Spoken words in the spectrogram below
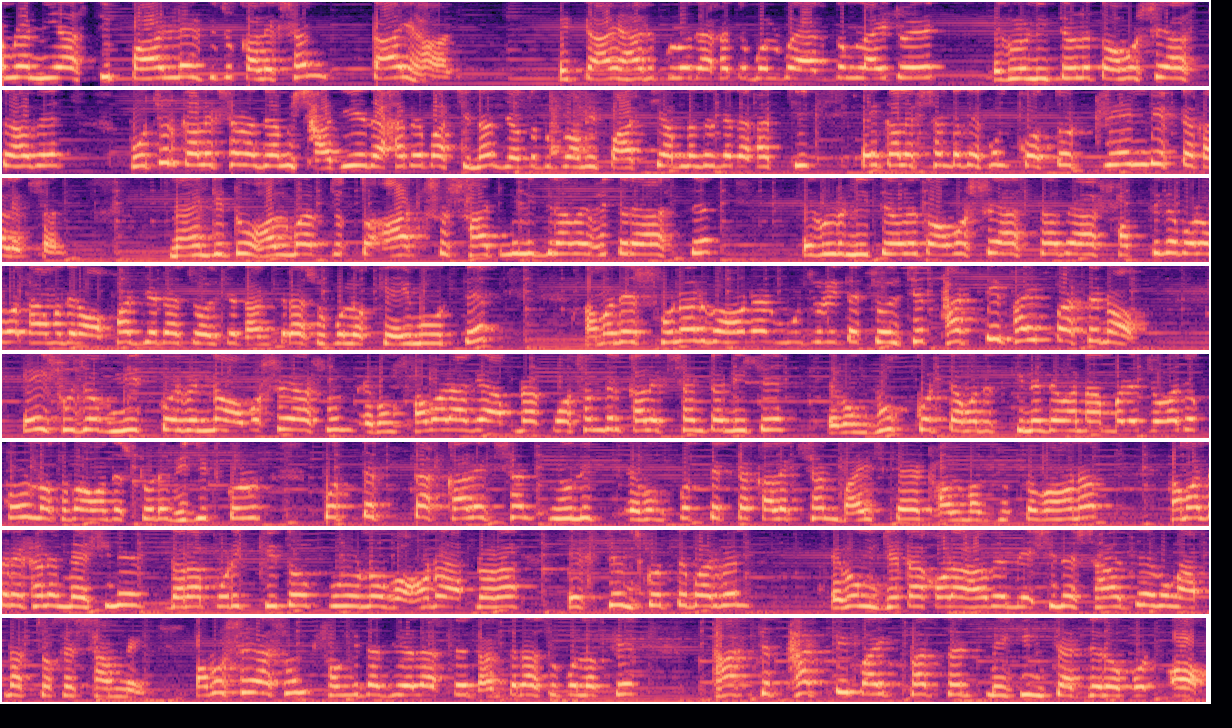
আমরা নিয়ে আসছি পার্লের কিছু কালেকশন, টাই হার। এই টাই হারগুলো দেখাতে বলব একদম লাইট ওয়েট এগুলো নিতে হলে তো অবশ্যই আসতে হবে। প্রচুর কালেকশন আছে, আমি সাজিয়ে দেখাতে পারছি না, যতটুকু আমি পারছি আপনাদেরকে দেখাচ্ছি। এই কালেকশনটা দেখুন, কত ট্রেন্ডি একটা কালেকশন। নাইনটি টু হলমার্ক যুক্ত আটশো ষাট মিলিগ্রামের ভিতরে আসছে। এগুলো নিতে হলে তো অবশ্যই আসতে হবে। আর সব থেকে বড় কথা, আমাদের অফার যেটা চলছে ধানতেরাস উপলক্ষে এই মুহূর্তে, আমাদের সোনার গহনার মজুরিতে চলছে থার্টি ফাইভ পার্সেন্ট অফ এই সুযোগ মিস করবেন না, অবশ্যই আসুন এবং সবার আগে আপনার পছন্দের কালেকশনটা নিতে এবং বুক করতে আমাদের স্ক্রিনে দেওয়া নাম্বারে যোগাযোগ করুন অথবা আমাদের স্টোরে ভিজিট করুন। প্রত্যেকটা কালেকশন ইউনিক এবং প্রত্যেকটা কালেকশন বাইশ ক্যারেট হলমার্কযুক্ত গহনা। আমাদের এখানে মেশিনের দ্বারা পরীক্ষিত পুরনো গহনা আপনারা এক্সচেঞ্জ করতে পারবেন এবং যেটা করা হবে মেশিনের সাহায্যে এবং আপনার চোখের সামনে। অবশ্যই আসুন সঙ্গীতা জুয়েলার্সের ধানতেরাস উপলক্ষে থাকছে থার্টি ফাইভ পার্সেন্ট মেকিং চার্জের ওপর অফ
